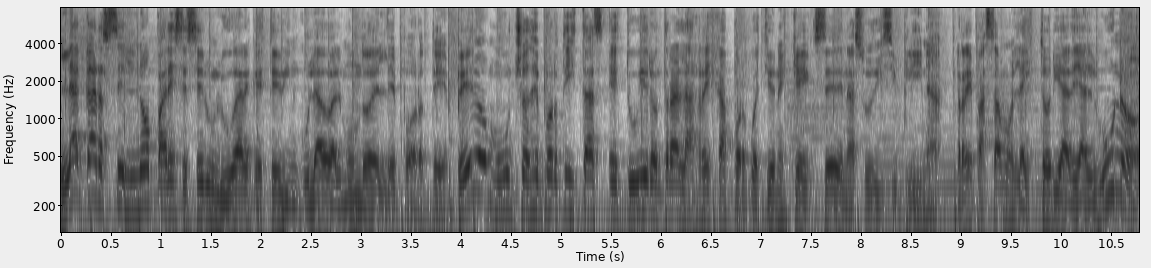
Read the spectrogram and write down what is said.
La cárcel no parece ser un lugar que esté vinculado al mundo del deporte, pero muchos deportistas estuvieron tras las rejas por cuestiones que exceden a su disciplina. Repasamos la historia de algunos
